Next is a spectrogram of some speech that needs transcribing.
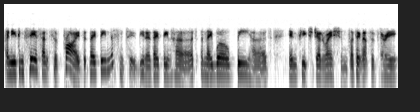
And you can see a sense of pride that they've been listened to. You know, they've been heard and they will be heard in future generations. I think that's a very,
